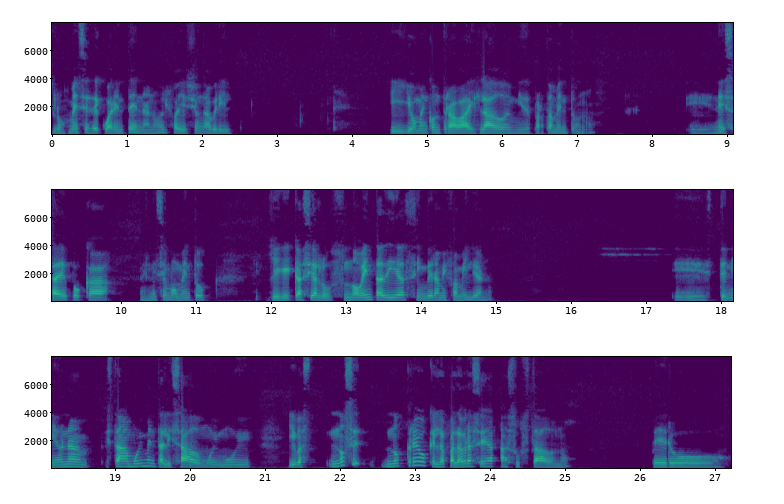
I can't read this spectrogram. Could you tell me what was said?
los meses de cuarentena, ¿no? Él falleció en abril y yo me encontraba aislado en mi departamento, ¿no? En esa época, en ese momento, llegué casi a los 90 días sin ver a mi familia, ¿no? Eh, tenía una, estaba muy mentalizado, muy, muy, no sé, no creo que la palabra sea asustado, ¿no? Pero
